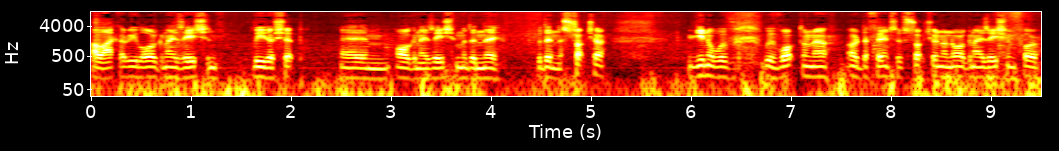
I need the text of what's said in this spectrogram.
a lack of real organisation, leadership, um, organisation within the within the structure. You know, we've we've worked on our, our defensive structure and an organisation for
